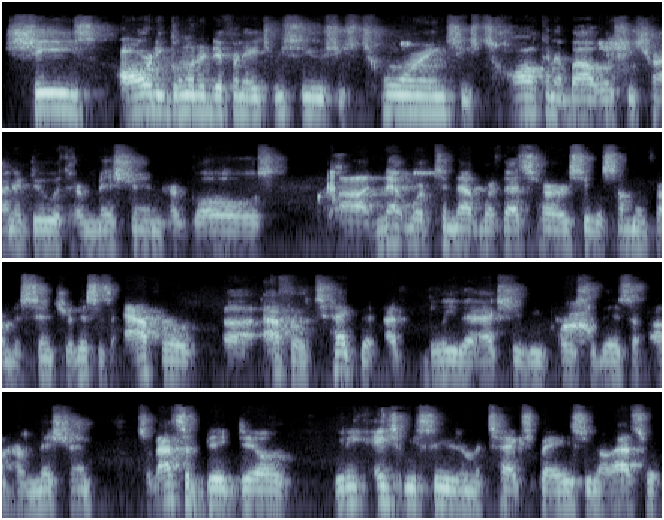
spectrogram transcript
she's already going to different HBCUs. She's touring. She's talking about what she's trying to do with her mission, her goals. Uh, network to network, that's her. She was someone from Accenture. This is Afro uh, Afro Tech that I believe that actually reposted this on her mission. So that's a big deal. We need HBCUs in the tech space. You know, that's what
